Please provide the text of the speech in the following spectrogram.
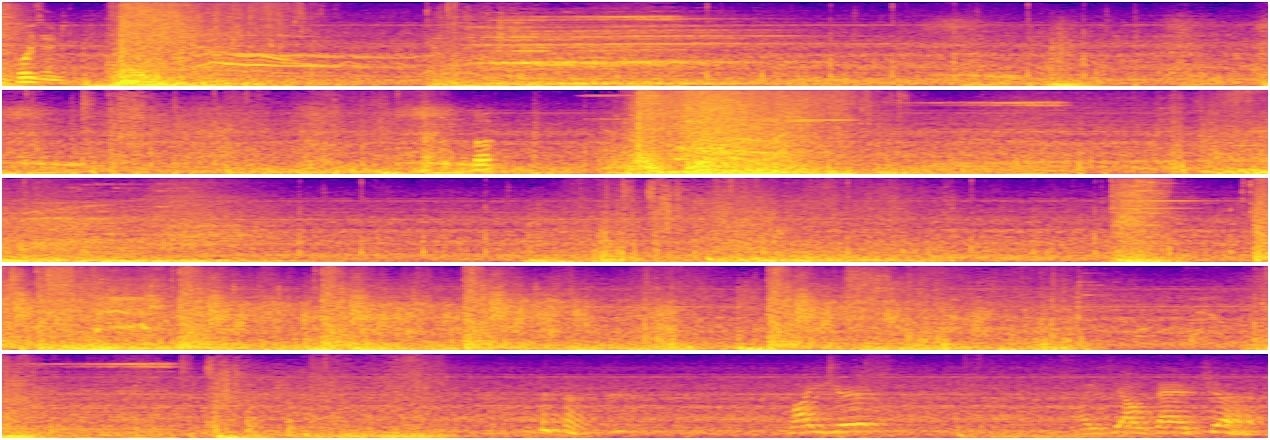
poisoned. Rangers, praise the old damn church.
